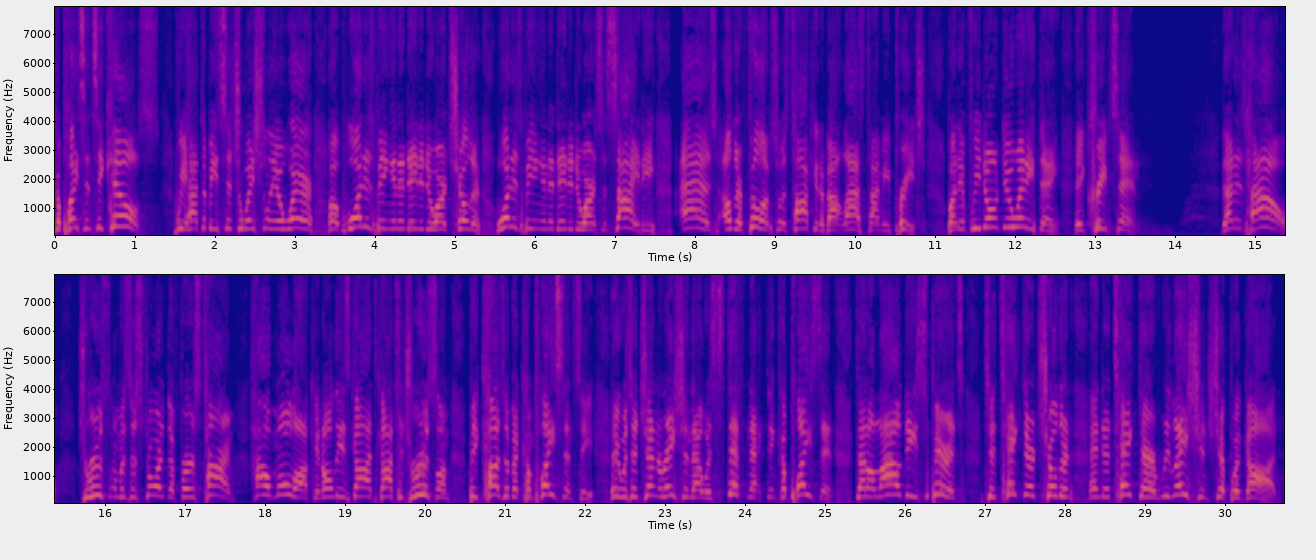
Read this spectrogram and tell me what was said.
Complacency kills. We have to be situationally aware of what is being inundated to our children, what is being inundated to our society, as Elder Phillips was talking about last time he preached. But if we don't do anything, it creeps in. That is how Jerusalem was destroyed the first time. How Moloch and all these gods got to Jerusalem because of a complacency. It was a generation that was stiff necked and complacent that allowed these spirits to take their children and to take their relationship with God.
